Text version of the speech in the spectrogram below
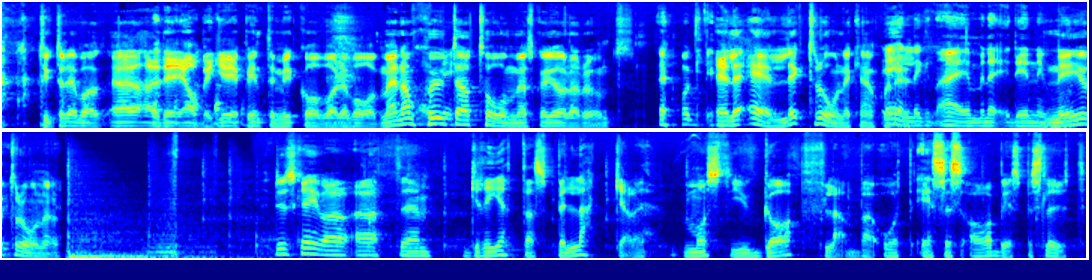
Tyckte det var, äh, det, jag begrep inte mycket av vad det var. Men de skjuter atomer ska göra runt. Okej. Eller elektroner kanske det är. Eller, nej, men det, det är nog... Neutroner. Du skriver att eh, Gretas belackare måste ju gapflabba åt SSABs beslut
